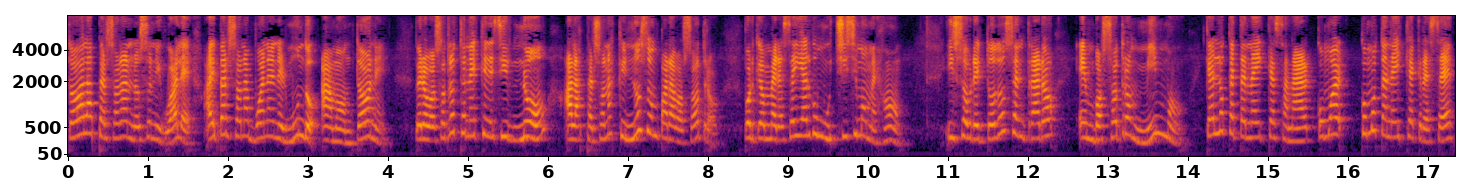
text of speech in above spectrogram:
Todas las personas no son iguales. Hay personas buenas en el mundo, a montones. Pero vosotros tenéis que decir no a las personas que no son para vosotros, porque os merecéis algo muchísimo mejor. Y sobre todo centraros en vosotros mismos. ¿Qué es lo que tenéis que sanar? ¿Cómo, ¿Cómo tenéis que crecer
